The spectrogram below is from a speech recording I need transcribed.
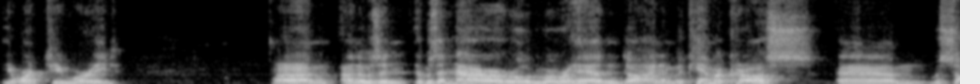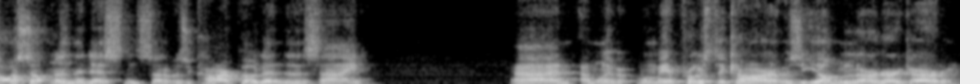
You weren't too worried. Um, and there was a there was a narrow road we were heading down, and we came across um, we saw something in the distance, and it was a car pulled into the side. And, and when, we, when we approached the car, it was a young learner girl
